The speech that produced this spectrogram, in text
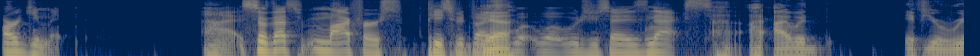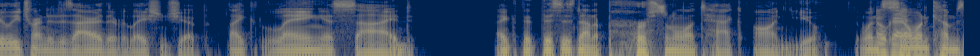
argument. Uh, so that's my first piece of advice. Yeah. What, what would you say is next? I, I would, if you're really trying to desire the relationship, like laying aside, like that this is not a personal attack on you. When Okay. someone comes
